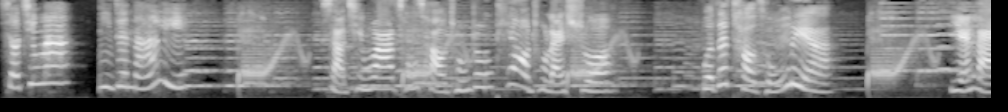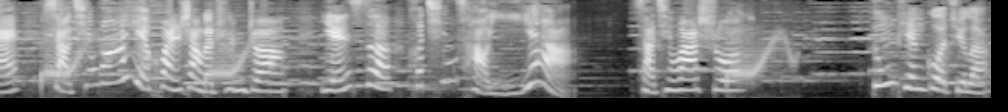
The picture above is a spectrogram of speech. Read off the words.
小青蛙，你在哪里？”小青蛙从草丛中跳出来说：“我在草丛里啊。”原来小青蛙也换上了春装，颜色和青草一样。小青蛙说。冬天过去了，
